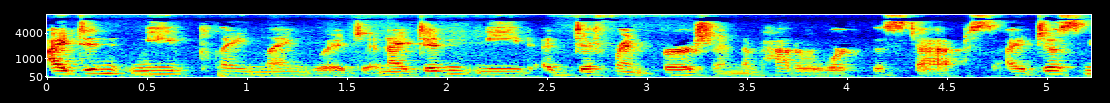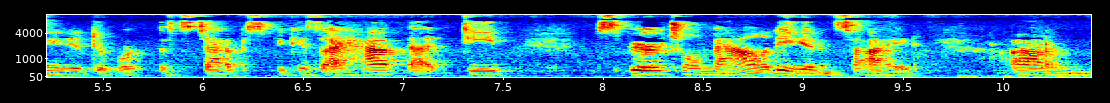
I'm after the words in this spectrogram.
I didn't need plain language, and I didn't need a different version of how to work the steps. I just needed to work the steps because I have that deep spiritual malady inside um,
